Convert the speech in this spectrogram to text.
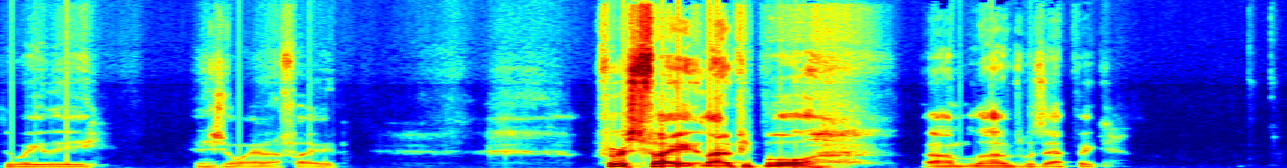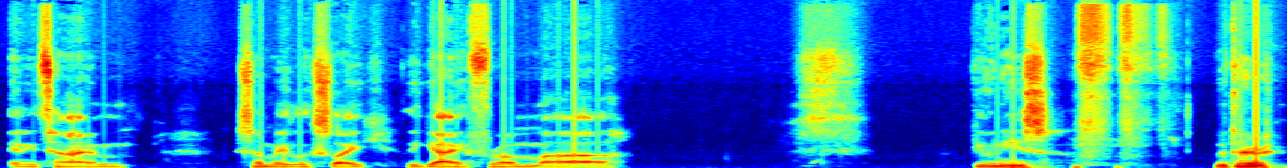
the Weili and Joanna fight. First fight, a lot of people um, loved was epic. Anytime somebody looks like the guy from uh, Goonies with her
